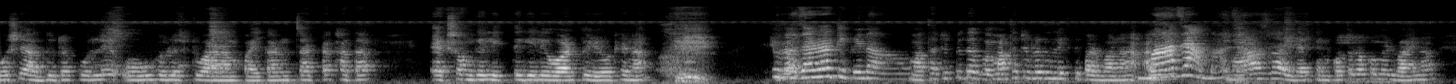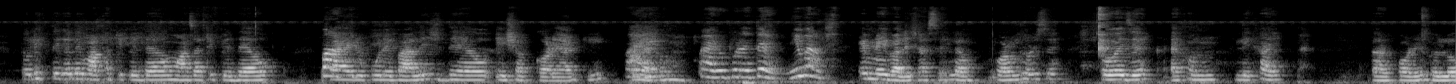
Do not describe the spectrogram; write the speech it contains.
বসে আর দুটা করলে ও হলো একটু আরাম পায় কারণ চারটা খাতা একসঙ্গে লিখতে গেলে ও আর পেরে ওঠে না। একটু টিপে দাও। মাথা মাথা টিপলে তো লিখতে পারবা না। মাজা মাজা। দেখেন কত রকমের বায়না। তো লিখতে গেলে মাথা টিপে দাও মাজা টিপে দাও পায়ের উপরে বালিশ দাও এসব করে আর কি। পায়ের উপরে তো এমনি বাস এমনি বালিশ আছে লাও গরম ধরেছে। তো ওই যে এখন লেখাই। তারপরে হলো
